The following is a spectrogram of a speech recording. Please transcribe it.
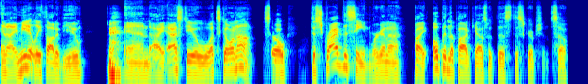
and I immediately thought of you and I asked you what's going on. So describe the scene. We're gonna probably open the podcast with this description. So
